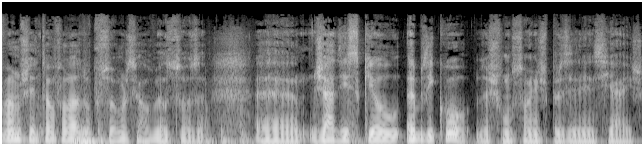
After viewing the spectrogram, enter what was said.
vamos então falar do professor Marcelo Rebelo de Sousa. Uh, já disse que ele abdicou das funções presidenciais.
